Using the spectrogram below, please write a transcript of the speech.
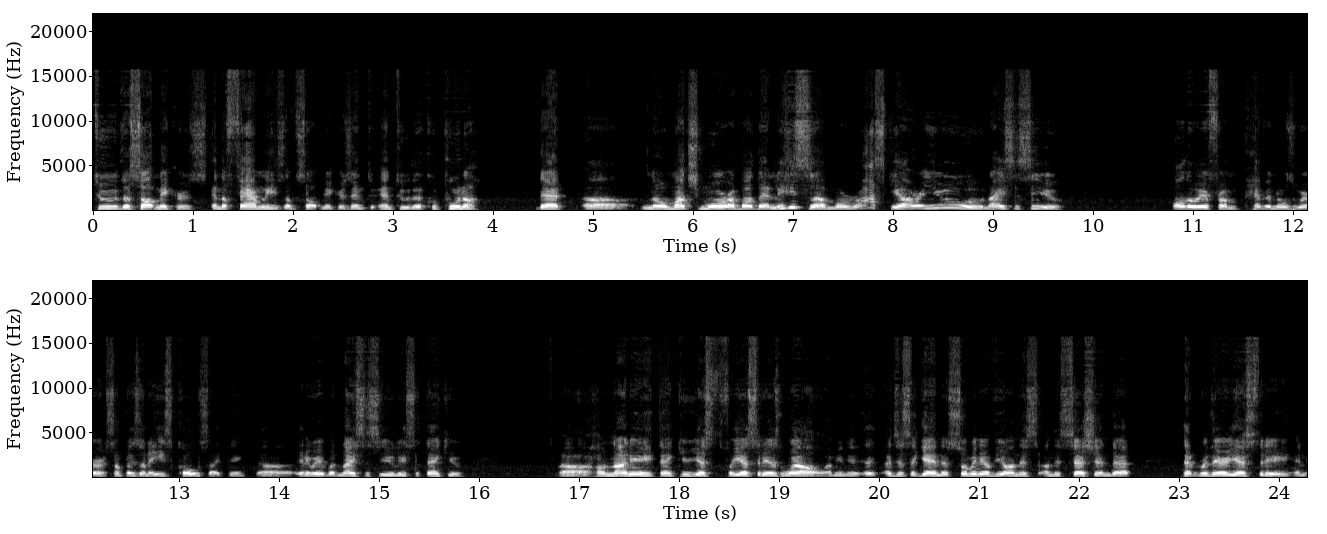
to the salt makers and the families of salt makers, and to, and to the kupuna that uh, know much more about that. Lisa Moroski, how are you? Nice to see you all the way from heaven knows where, someplace on the East Coast, I think. Uh, anyway, but nice to see you, Lisa. Thank you. Uh, Haunani, thank you yes for yesterday as well. I mean, it, just again, there's so many of you on this on this session that that were there yesterday, and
